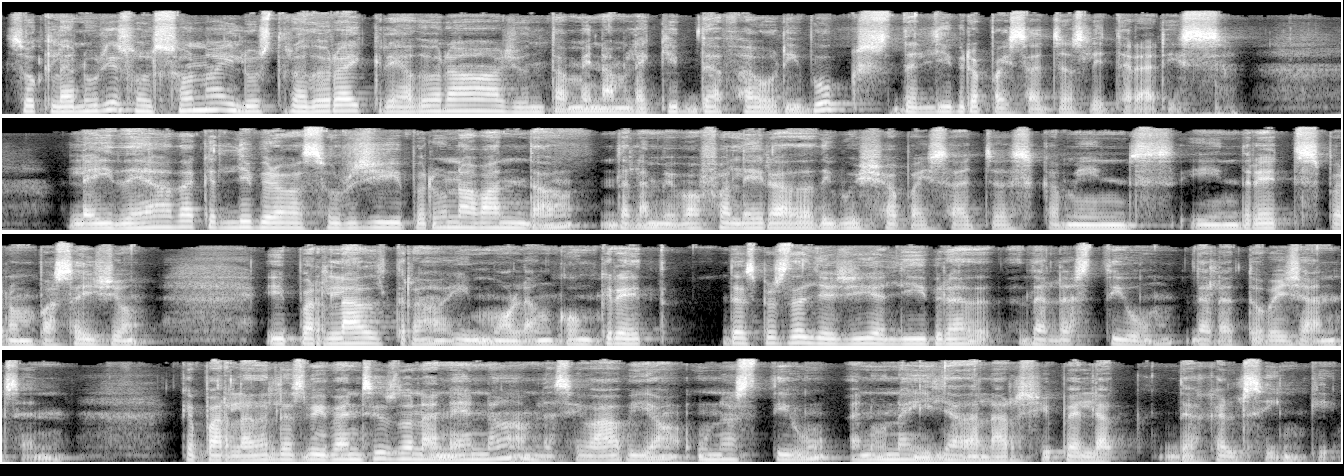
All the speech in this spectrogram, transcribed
sóc la Núria Solsona, il·lustradora i creadora juntament amb l'equip de Theory Books del llibre Paisatges Literaris. La idea d'aquest llibre va sorgir per una banda de la meva falera de dibuixar paisatges, camins i indrets per on passejo i per l'altra, i molt en concret, després de llegir el llibre de l'estiu de la Tove Jansen, que parla de les vivències d'una nena amb la seva àvia un estiu en una illa de l'arxipèlag de Helsinki.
